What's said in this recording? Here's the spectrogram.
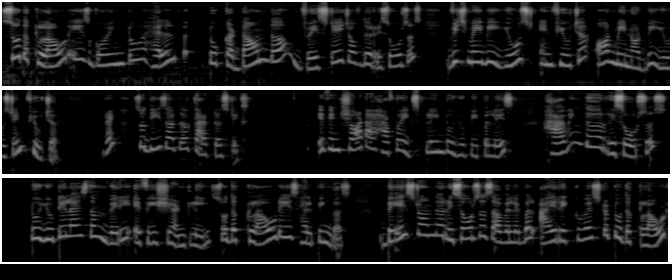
So the cloud is going to help to cut down the wastage of the resources which may be used in future or may not be used in future right? So these are the characteristics. If in short i have to explain to you people is having the resources to utilize them very efficiently so the cloud is helping us. Based on the resources available i request to the cloud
